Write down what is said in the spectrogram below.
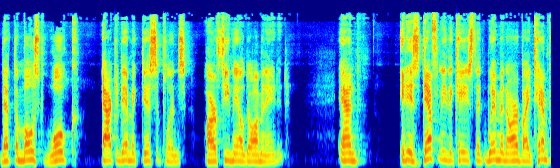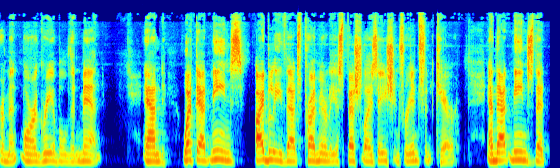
that the most woke academic disciplines are female dominated. And it is definitely the case that women are by temperament more agreeable than men. And what that means, I believe that's primarily a specialization for infant care. And that means that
